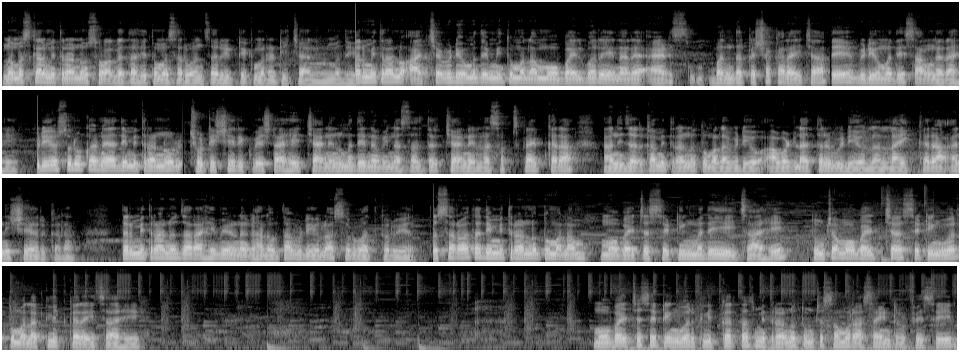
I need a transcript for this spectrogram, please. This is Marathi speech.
नमस्कार मित्रांनो स्वागत आहे तुम्हा सर्वांचं रिटेक मराठी चॅनलमध्ये तर मित्रांनो आजच्या व्हिडिओमध्ये मी तुम्हाला मोबाईलवर येणाऱ्या ॲड्स बंद कशा करायच्या ते व्हिडिओमध्ये सांगणार आहे. व्हिडिओ सुरू करण्याआधी मित्रांनो छोटीशी रिक्वेस्ट आहे. चॅनलमध्ये नवीन असाल तर चॅनलला सबस्क्राईब करा आणि जर का मित्रांनो तुम्हाला व्हिडिओ आवडला तर व्हिडिओला लाईक करा आणि शेअर करा. तर मित्रांनो जराही वेळ न घालवता व्हिडिओला सुरुवात करूयात. तर सर्वात आधी मित्रांनो तुम्हाला मोबाईलच्या सेटिंगमध्ये यायचं आहे. तुमच्या मोबाईलच्या सेटिंगवर तुम्हाला क्लिक करायचं आहे. मोबाईलच्या सेटिंगवर क्लिक करताच मित्रांनो तुमच्यासमोर असा इंटरफेस येईल.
